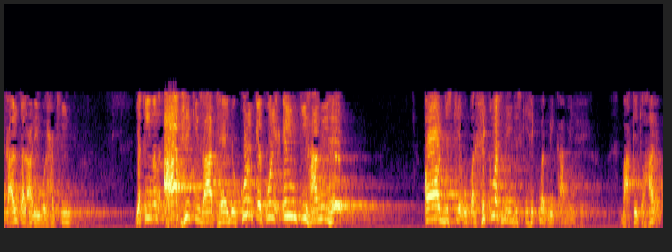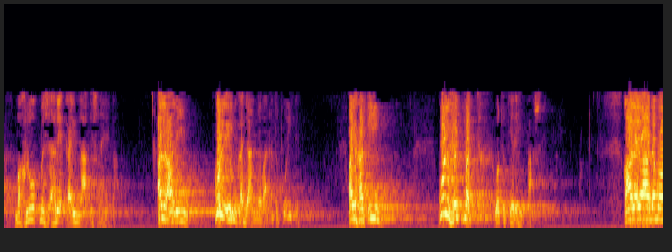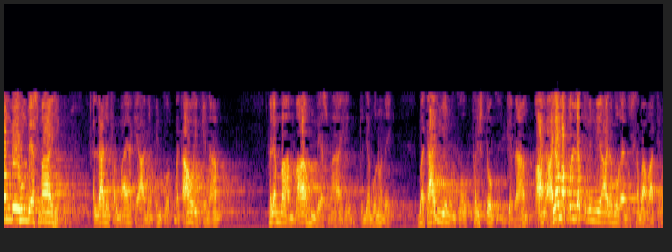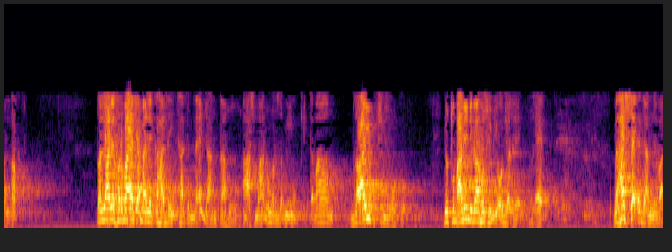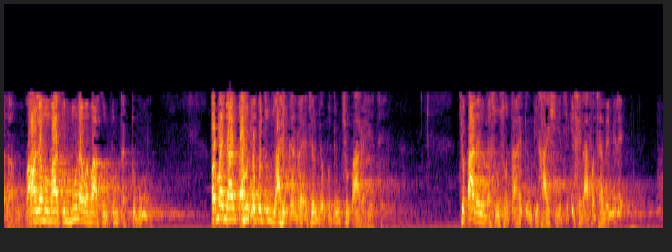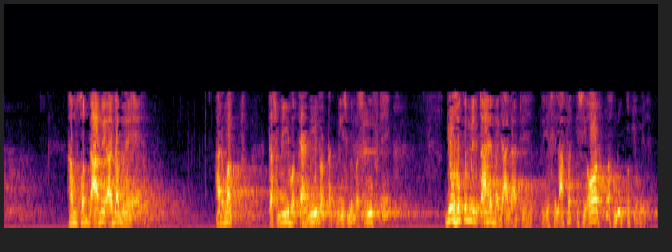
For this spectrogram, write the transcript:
का हकीम। यकीनन आप ही की जात है जो कुल के कुल इल्म की हामिल है और जिसके ऊपर हिकमत भी, जिसकी हिकमत भी काबिल है। बाकी तो हर मखलूक में से हर एक का इल्म नाकिस रहेगा। अल अलीम, कुल इल्म का जानने वाला तो तू ही है। अल हकीम, कुल हिकमत, वो तो तेरे ही पास है। काल आदम अम्बे हम बेसमाहिम अल्लाह ने फरमाया कि आदम, इनको बताओ इनके नाम। फिलम्बा अम्बा हम बेसमाहिम तो जब उन्होंने बता दिए उनको, फरिश्तों को उनके नाम, काल आलम अकुल्लक मिन्नी आलम गैबसबा वात तो अल्लाह ने फरमाया क्या मैंने कहा नहीं था कि मैं जानता हूँ आसमानों और ज़मीन की तमाम गायब चीज़ों को, जो तुम्हारी निगाहों से भी ओझल है। गैर मैं हर शय का जानने वाला हूँ। आलम मा तुम दूना व मा कुम तुम तक तुमून और मैं जानता हूँ जो कुछ तुम ज़ाहिर कर रहे थे जो कुछ तुम छुपा रहे थे। छुपाने में महसूस होता है कि उनकी ख्वाहिश ये थी कि खिलाफत हमें मिले। हम खुदाम अदब हैं। हर वक्त तस्बीह और तहबीद और तकदीस में मसरूफ हैं। जो हुक्म मिलता है बजा लाते हैं। तो ये खिलाफत किसी और मखलूक को क्यों मिले?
